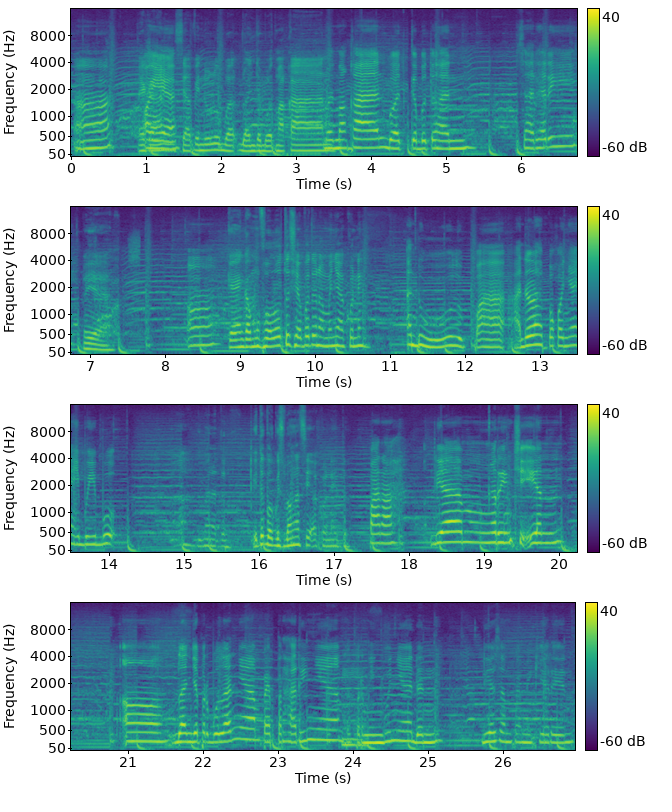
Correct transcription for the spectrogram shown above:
Ah, ya Oh kan? iya. Siapin dulu buat belanja buat makan. buat makan, buat kebutuhan sehari-hari. Iya. Oh, Kayak yang kamu follow tuh siapa tuh namanya akunnya? aduh lupa. Adalah pokoknya ibu-ibu Ah, gimana tuh? Itu bagus banget sih akunnya itu. parah. Dia ngerinciin eh, belanja per bulannya, sampai per harinya, sampai Hmm. per minggunya dan dia sampai mikirin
